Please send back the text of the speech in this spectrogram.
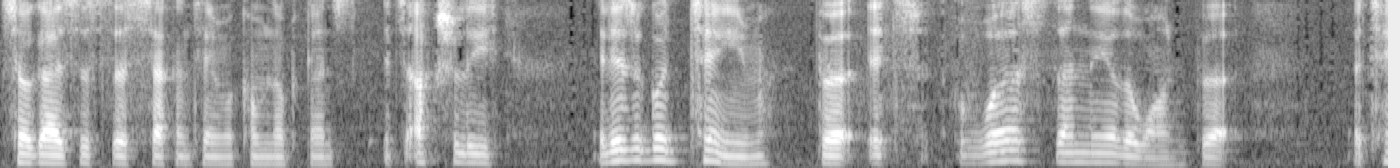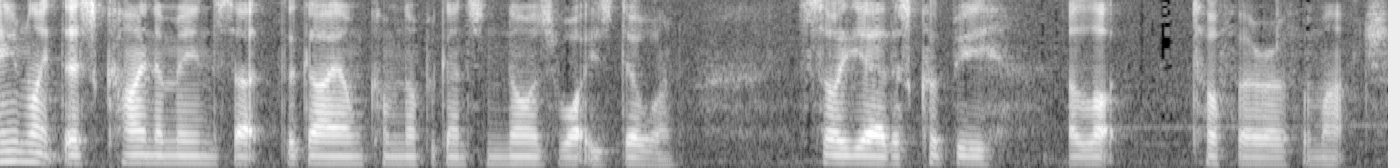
So guys, this is the second team we're coming up against it's actually it is a good team but it's worse than the other one. But a team like this kind of means that the guy I'm coming up against knows what he's doing. So yeah this could be a lot tougher of a match.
